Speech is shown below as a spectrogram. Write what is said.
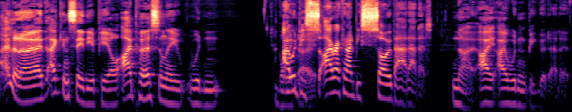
i don't know i, I can see the appeal i personally wouldn't I would go. be. So, I reckon I'd be so bad at it. No, I, I wouldn't be good at it.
